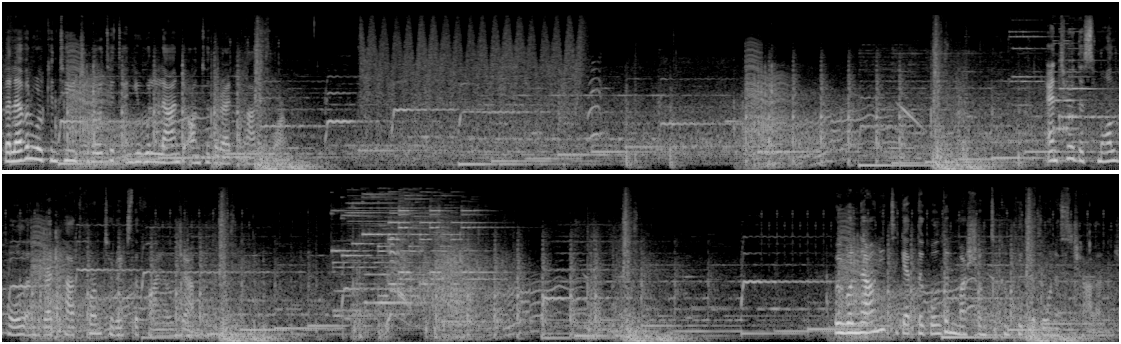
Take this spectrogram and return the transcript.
The level will continue to rotate and you will land onto the red platform. Enter the small hole on the red platform to reach the final jump. We will now need to get the golden mushroom to complete the bonus challenge.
